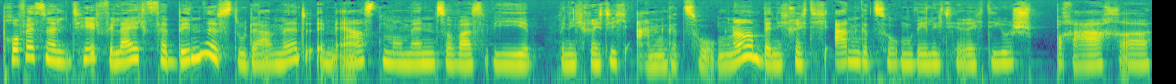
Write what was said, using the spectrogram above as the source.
Professionalität, vielleicht verbindest du damit im ersten Moment sowas wie, bin ich richtig angezogen, ne? Bin ich richtig angezogen, wähle ich die richtige Sprache,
